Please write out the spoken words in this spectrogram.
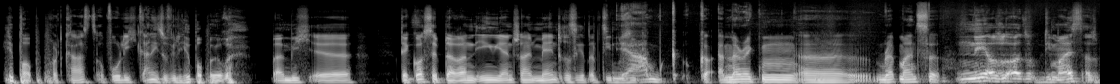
Hip-Hop-Podcasts, obwohl ich gar nicht so viel Hip-Hop höre, weil mich äh, der Gossip daran irgendwie anscheinend mehr interessiert als die Musik. Ja, American äh, Rap meinst du? Nee, also, also die meist, also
